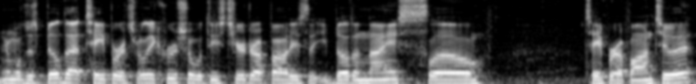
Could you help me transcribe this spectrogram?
And we'll just build that taper. It's really crucial with these teardrop bodies that you build a nice, slow taper up onto it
